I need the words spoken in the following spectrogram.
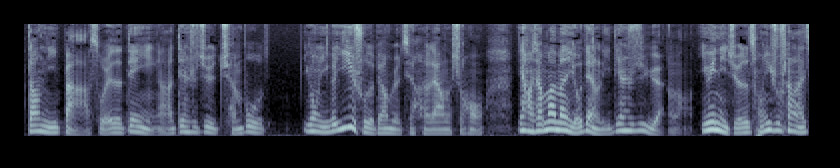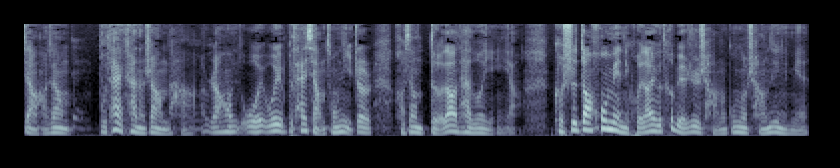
当你把所谓的电影啊、电视剧全部用一个艺术的标准去衡量的时候，你好像慢慢有点离电视剧远了，因为你觉得从艺术上来讲，好像不太看得上它。然后我我也不太想从你这儿好像得到太多营养。可是到后面你回到一个特别日常的工作场景里面，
